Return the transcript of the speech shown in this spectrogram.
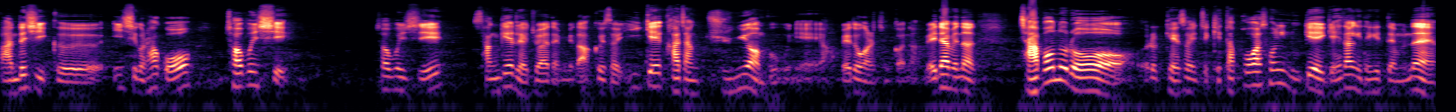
반드시 그 인식을 하고 처분 시 처분 시 상계를 해줘야 됩니다. 그래서 이게 가장 중요한 부분이에요. 매도가는 증권은 왜냐하면은 자본으로 이렇게 해서 이제 기타 포괄 손익 누계에게 해당이 되기 때문에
